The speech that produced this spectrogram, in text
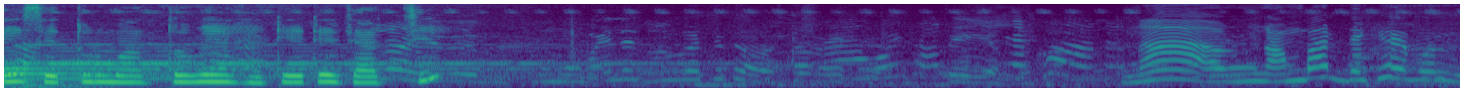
এই অস্থায়ী সেতুর মাধ্যমে হেঁটে হেঁটে যাচ্ছি। না নাম্বার দেখে বলল।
